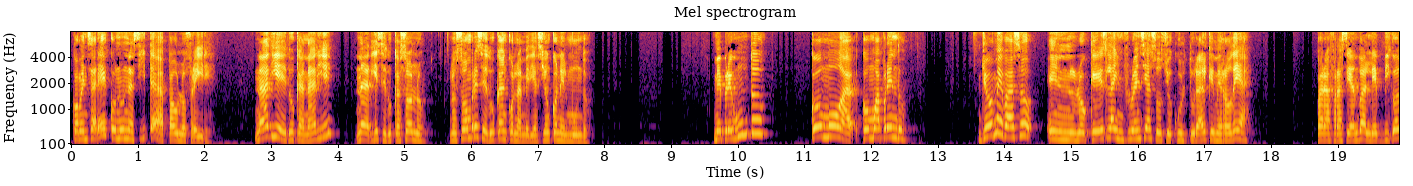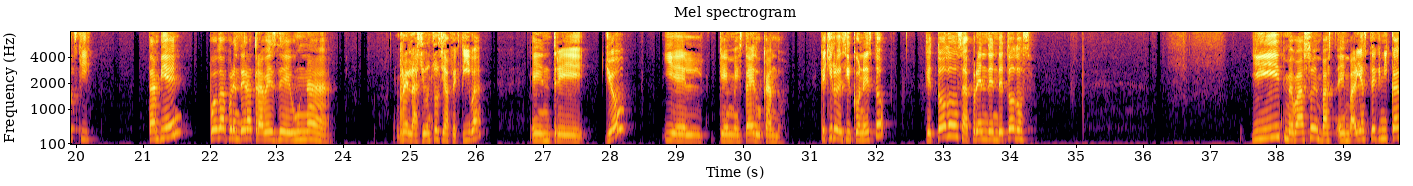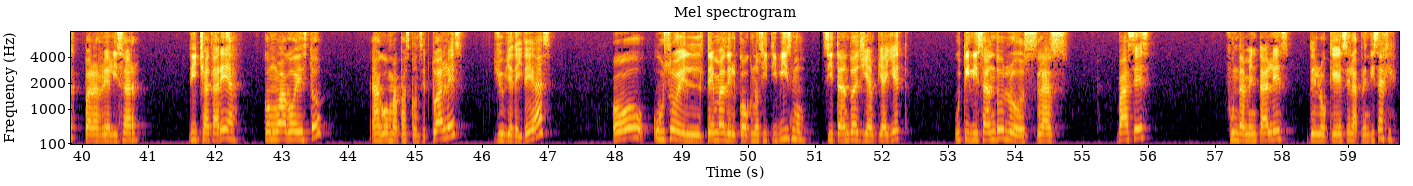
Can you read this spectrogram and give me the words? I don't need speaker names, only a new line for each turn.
Comenzaré con una cita a Paulo Freire. Nadie educa a nadie, nadie se educa solo. Los hombres se educan con la mediación con el mundo. Me pregunto cómo, cómo aprendo. Yo me baso en lo que es la influencia sociocultural que me rodea, parafraseando a Lev Vygotsky. También puedo aprender a través de una relación socioafectiva entre yo y el que me está educando. ¿Qué quiero decir con esto? Que todos aprenden de todos. Y me baso en, en varias técnicas para realizar dicha tarea. ¿Cómo hago esto? Hago mapas conceptuales, lluvia de ideas, o uso el tema del cognoscitivismo, citando a Jean Piaget, utilizando los, las bases fundamentales de lo que es el aprendizaje.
